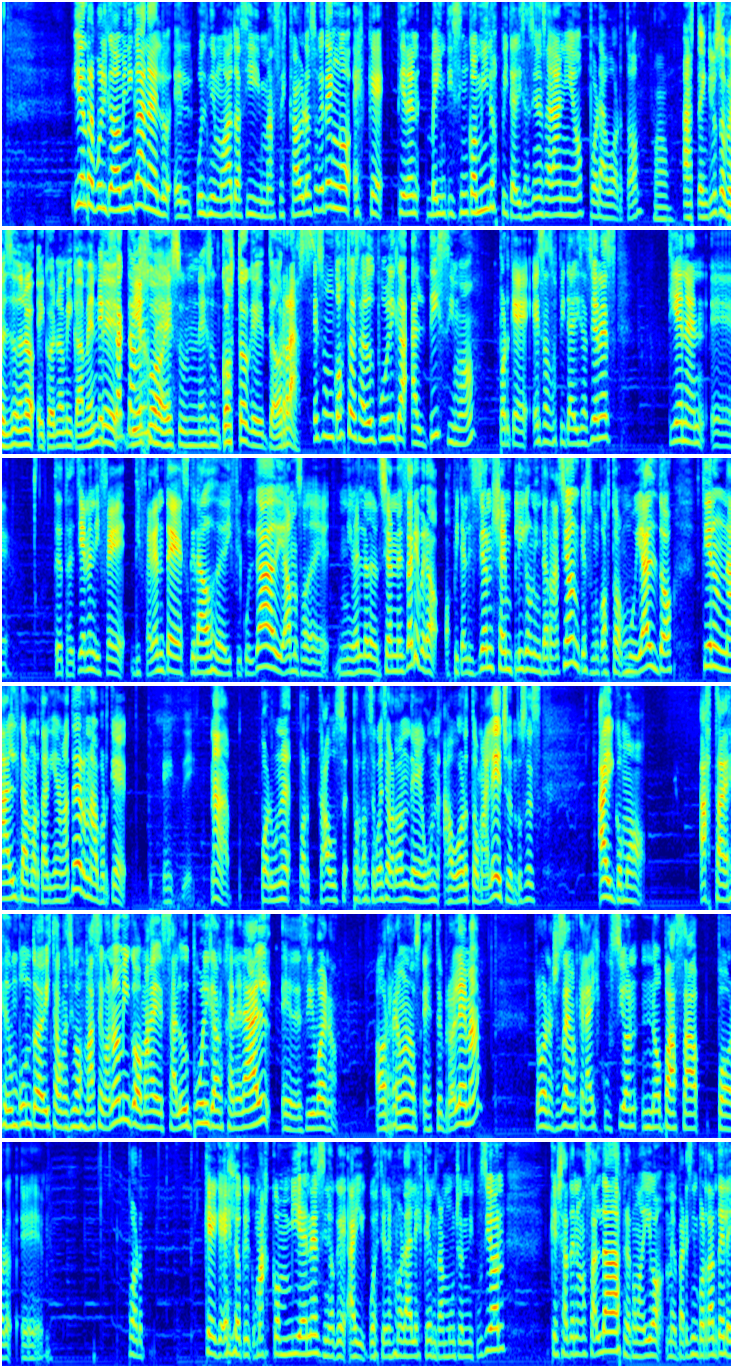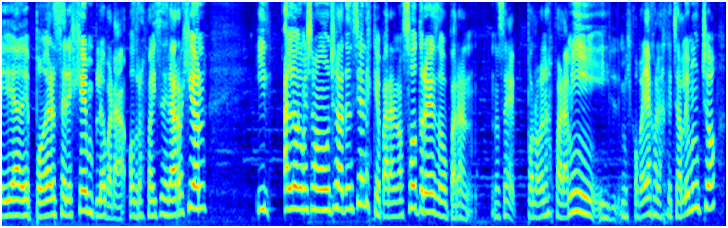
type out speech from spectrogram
Y en República Dominicana, el, el último dato así más escabroso que tengo es que tienen 25.000 hospitalizaciones al año por aborto. Wow. Hasta incluso pensándolo económicamente, viejo, es un, es un costo que te ahorrás. Es un costo de salud pública altísimo, porque esas hospitalizaciones tienen, eh, tienen dife- diferentes grados de dificultad, digamos, o de nivel de atención necesario, pero hospitalización ya implica una internación, que es un costo muy alto. Tienen una alta mortalidad materna, porque, eh, eh, nada, por, una, por, causa, por consecuencia perdón, de un aborto mal hecho. Entonces, hay como, hasta desde un punto de vista, como decimos, más económico, más de salud pública en general, eh, decir, bueno, ahorrémonos este problema. Pero bueno, ya sabemos que la discusión no pasa por, eh, por qué, qué es lo que más conviene, sino que hay cuestiones morales que entran mucho en discusión, que ya tenemos saldadas, pero como digo, me parece importante la idea de poder ser ejemplo para otros países de la región. Y algo que me llama mucho la atención es que para nosotros, o para, no sé, por lo menos para mí y mis compañeras con las que charlé mucho,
